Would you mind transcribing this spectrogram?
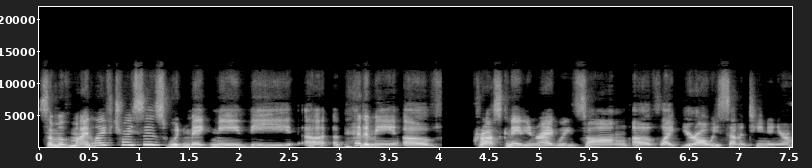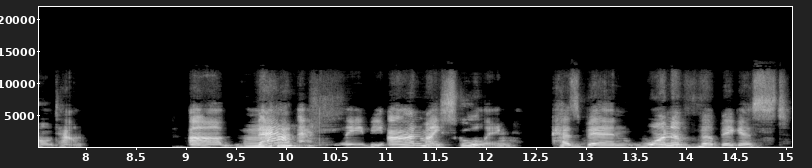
some of my life choices would make me the uh, epitome of cross Canadian ragweed song of like you're always 17 in your hometown. Um, mm-hmm. That actually, beyond my schooling, has been one of the biggest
